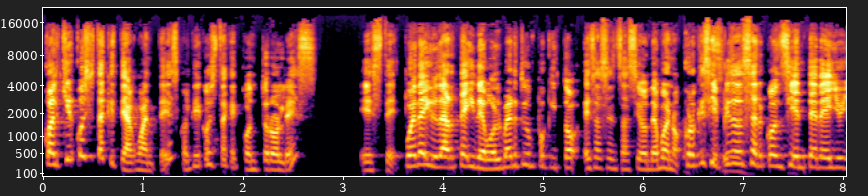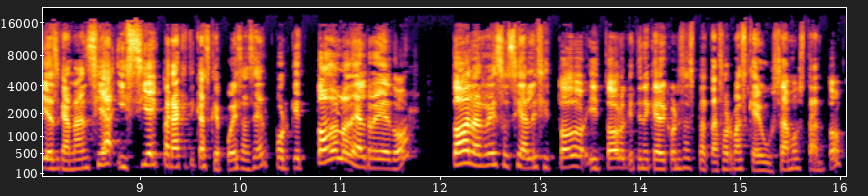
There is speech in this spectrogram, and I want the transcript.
Cualquier cosita que te aguantes, cualquier cosita que controles, este, puede ayudarte y devolverte un poquito esa sensación de, bueno, creo que si empiezas a ser consciente de ello ya es ganancia y sí hay prácticas que puedes hacer porque todo lo de alrededor, todas las redes sociales y todo, y todo lo que tiene que ver con esas plataformas que usamos tanto,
